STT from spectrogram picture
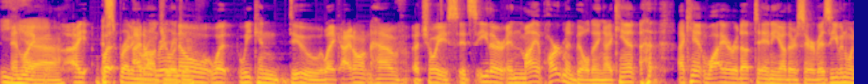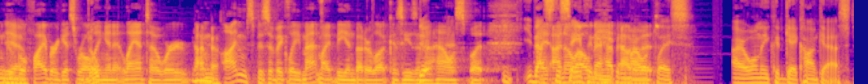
And like, Yeah. I but spreading I don't really Georgia. know what we can do. Like, I don't have a choice. It's either in my apartment building. I can't. I can't wire it up to any other service. Even when Yeah. Google Fiber gets rolling in Atlanta, where I'm, Okay. I'm specifically Matt might be in better luck because he's in Yeah. a house, but That's I- I the know same thing that happened in my old place. I only could get Comcast.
